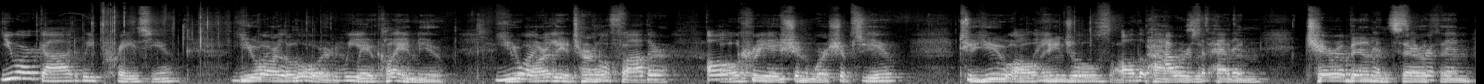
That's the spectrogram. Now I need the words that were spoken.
You are God, we praise you. You, you are, the Lord, Lord we, we acclaim you. You, you are the eternal Father, all creation worships you. To you, all angels, all the powers of heaven, cherubim and seraphim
